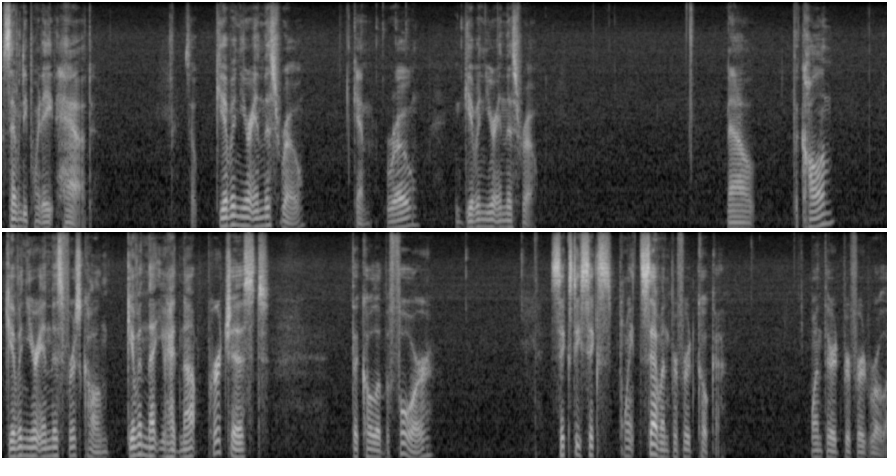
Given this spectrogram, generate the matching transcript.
70 had. So given you're in this row, again, row, given you're in this row. Now, the column, given you're in this first column, given that you had not purchased the cola before, 66.7 preferred Coca. One third preferred Rola.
